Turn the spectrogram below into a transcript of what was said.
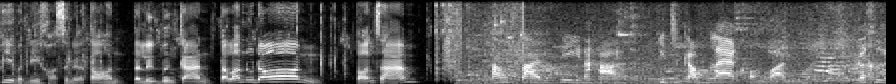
พี่วันนี้ขอเสนอตอน ตะลึงบึงการตะลอนอุดรตอน 3ตามสไตล์ลูกพี่นะคะ กิจกรรมแรกของวัน ก็คือ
